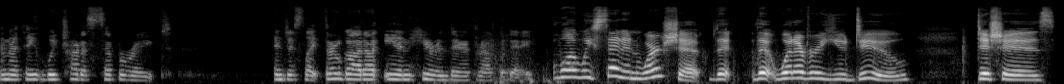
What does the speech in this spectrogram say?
and i think we try to separate and just like throw god in here and there throughout the day. Well, we said in worship that that whatever you do, dishes,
